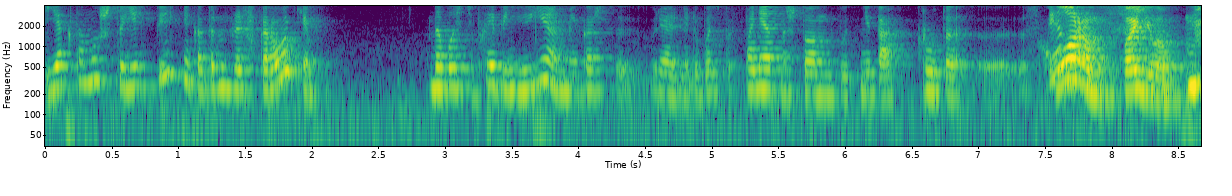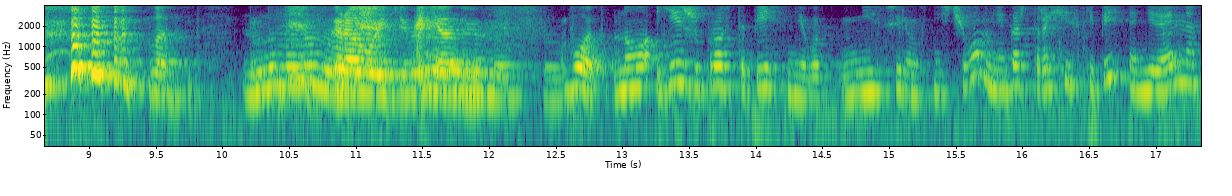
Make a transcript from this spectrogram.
я к тому, что есть песни, которые, например, в караоке, допустим, Happy New Year, мне кажется, реально любой Понятно, что он будет не так круто э, спет. Хором споем. Ладно. Ну, ну, ну, В караоке пьяную. Вот, но есть же просто песни, вот не из фильмов, ни из чего, но мне кажется, российские песни, они реально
